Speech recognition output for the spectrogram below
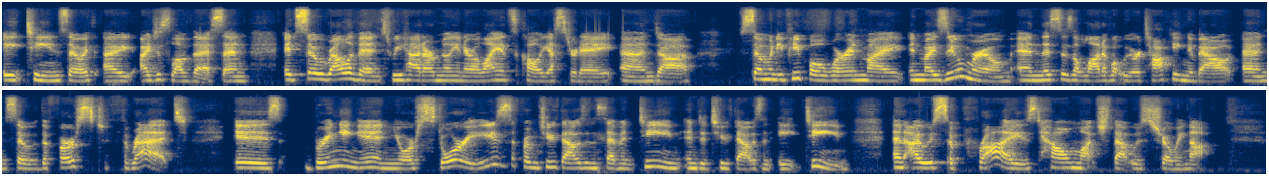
2018. So I, I, I just love this. And it's so relevant. We had our Millionaire Alliance call yesterday and, uh, so many people were in my in my zoom room and this is a lot of what we were talking about and so the first threat is bringing in your stories from 2017 into 2018 and i was surprised how much that was showing up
